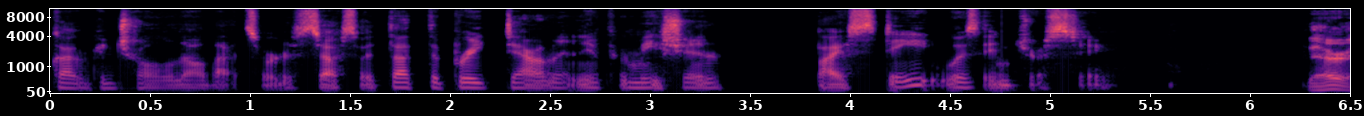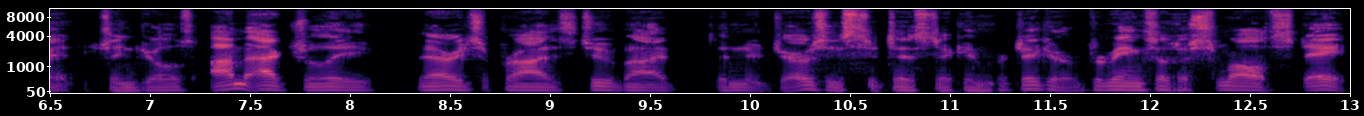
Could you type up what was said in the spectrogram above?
gun control and all that sort of stuff. So I thought the breakdown and information by state was interesting. Very interesting, Jules. I'm actually very surprised too by the New Jersey statistic in particular for being such a small state.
